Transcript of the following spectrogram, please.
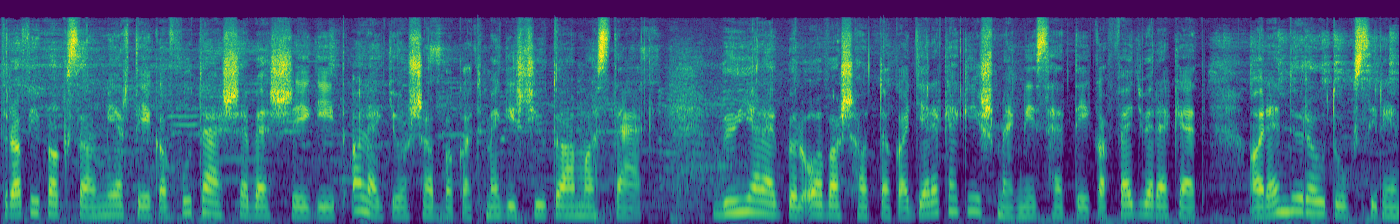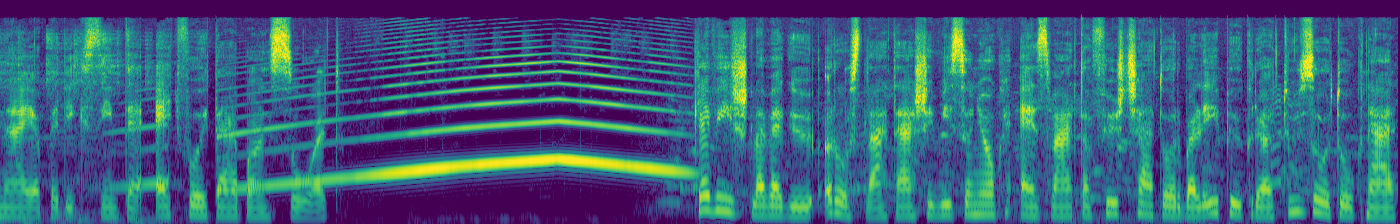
Trafipaxal mérték a futás sebességét, a leggyorsabbakat meg is jutalmazták. Bűnjelekből olvashattak a gyerekek is, megnézhették a fegyvereket, a rendőrautók szirénája pedig szinte egyfolytában szólt. Kevés levegő, rossz látási viszonyok, ez várt a füstsátorba lépőkre a tűzoltóknál,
